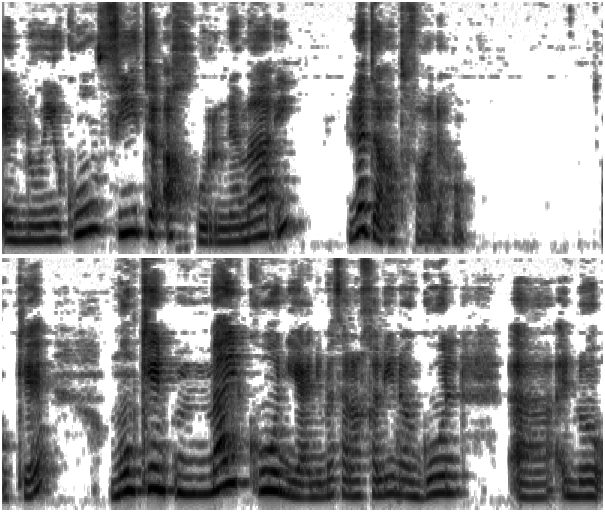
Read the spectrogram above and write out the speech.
إنه يكون في تأخر نمائي لدى أطفالهم. أوكي؟ ممكن ما يكون يعني مثلا خلينا نقول آه إنه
